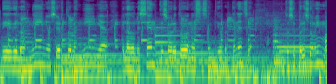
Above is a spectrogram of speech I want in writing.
de, de, los niños, ¿cierto? Las niñas, el adolescente, sobre todo en ese sentido de pertenencia. Entonces, por eso mismo,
